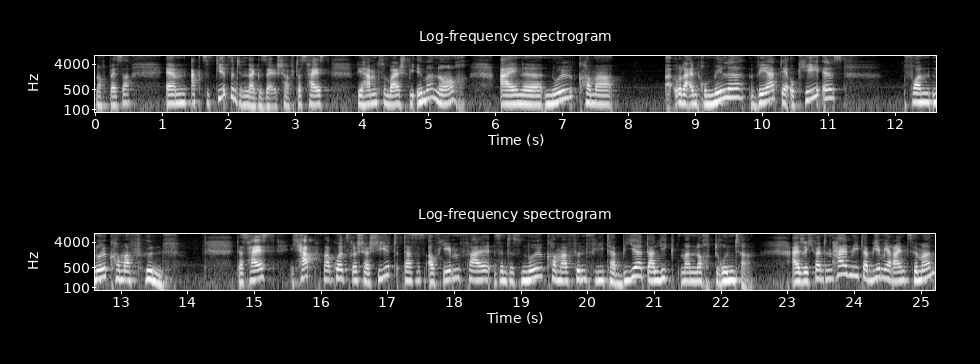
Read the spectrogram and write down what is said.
noch besser, ähm, akzeptiert sind in der Gesellschaft. Das heißt, wir haben zum Beispiel immer noch eine 0, oder ein Promille-Wert, der okay ist, von 0,5. Das heißt, ich habe mal kurz recherchiert, dass es auf jeden Fall sind es 0,5 Liter Bier, da liegt man noch drunter. Also ich könnte einen halben Liter Bier mir reinzimmern,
